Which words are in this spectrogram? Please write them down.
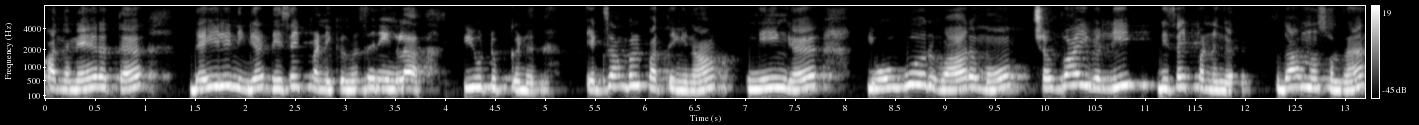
அந்த நேரத்தை டெய்லி நீங்கள் டிசைட் பண்ணிக்கோங்க சரிங்களா? யூடியூப்க்குன்னு எக்ஸாம்பிள் பார்த்தீங்கன்னா நீங்கள் ஒவ்வொரு வாரமும் செவ்வாய் வெள்ளி டிசைட் பண்ணுங்கள் உதாரணம் சொல்கிறேன்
